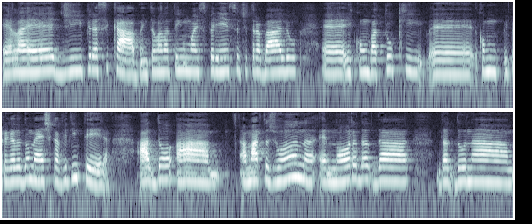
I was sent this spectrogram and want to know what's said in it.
ela é de Piracicaba, então ela tem uma experiência de trabalho é, e com batuque é, como empregada doméstica a vida inteira. A, do, a, a Marta Joana é nora da, da da dona,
